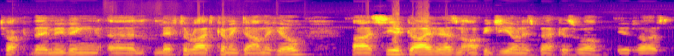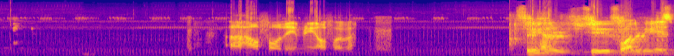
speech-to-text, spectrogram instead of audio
Truck, they're moving uh, left to right, coming down the hill. I see a guy who has an RPG on his back as well. Be advised. Uh, how far are the enemy off over? 300 to 400 meters.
